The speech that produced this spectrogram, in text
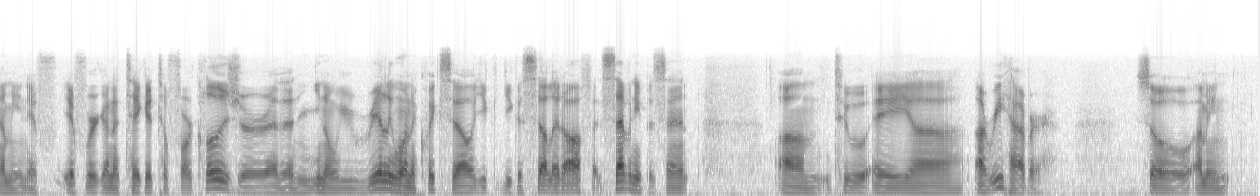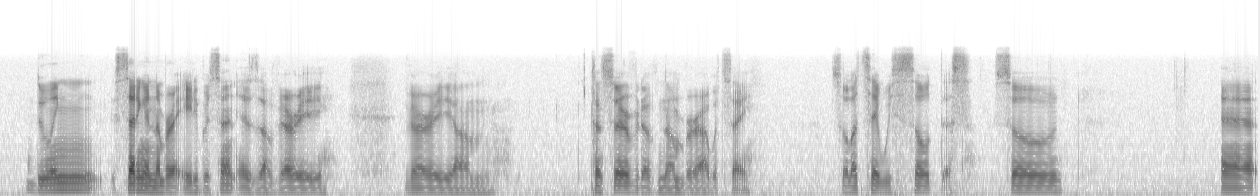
I mean, if if we're gonna take it to foreclosure, and then you know you really want a quick sell, you you could sell it off at 70% um, to a uh, a rehabber. So I mean, doing setting a number at 80% is a very very um, conservative number, I would say. So let's say we sold this. Sold at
